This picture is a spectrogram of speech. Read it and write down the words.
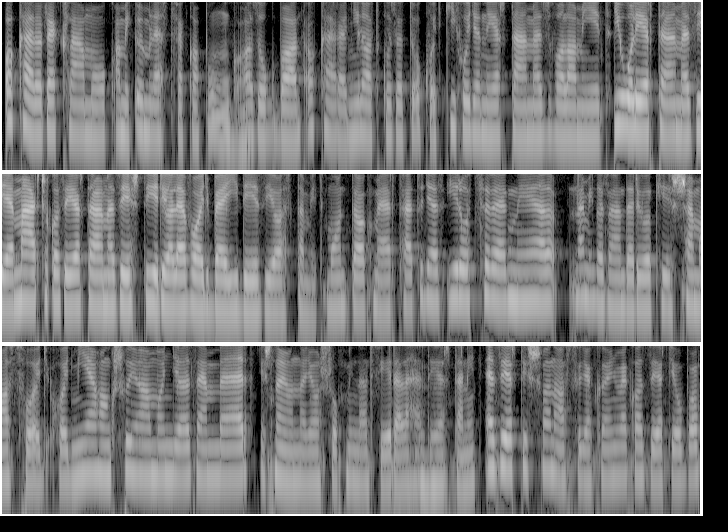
akár a reklámok, amik ömlesztve kapunk uh-huh. azokban, akár a nyilatkozatok, hogy ki hogyan értelmez valamit, jól értelmezi-e, már csak az értelmezést írja le, vagy beidézi azt, amit mondtak, mert hát ugye az írott szövegnél nem igazán derül ki sem az, hogy, hogy milyen hangsúlyan mondja az ember, és nagyon-nagyon sok mindent félre lehet uh-huh. érteni. Ezért is van az, hogy a könyvek azért jobbak,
